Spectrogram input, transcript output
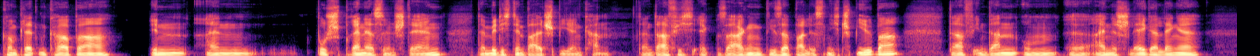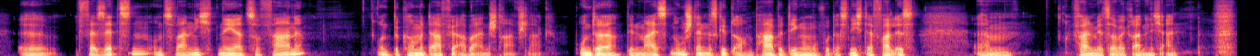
kompletten Körper in einen Busch Brennnesseln stellen, damit ich den Ball spielen kann. Dann darf ich sagen, dieser Ball ist nicht spielbar, darf ihn dann um äh, eine Schlägerlänge äh, versetzen und zwar nicht näher zur Fahne und bekomme dafür aber einen Strafschlag. Unter den meisten Umständen, es gibt auch ein paar Bedingungen, wo das nicht der Fall ist, ähm, fallen mir jetzt aber gerade nicht ein.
